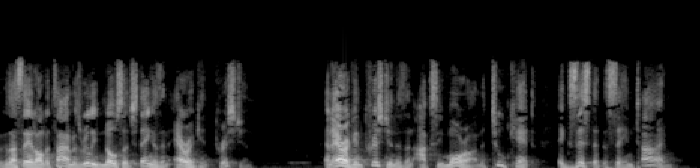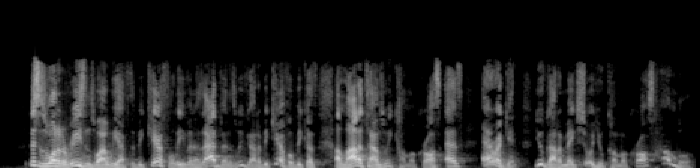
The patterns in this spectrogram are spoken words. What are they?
Because I say it all the time, there's really no such thing as an arrogant Christian. An arrogant Christian is an oxymoron. The two can't exist at the same time. This is one of the reasons why we have to be careful, even as Adventists. We've got to be careful because a lot of times we come across as arrogant. You've got to make sure you come across humble.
